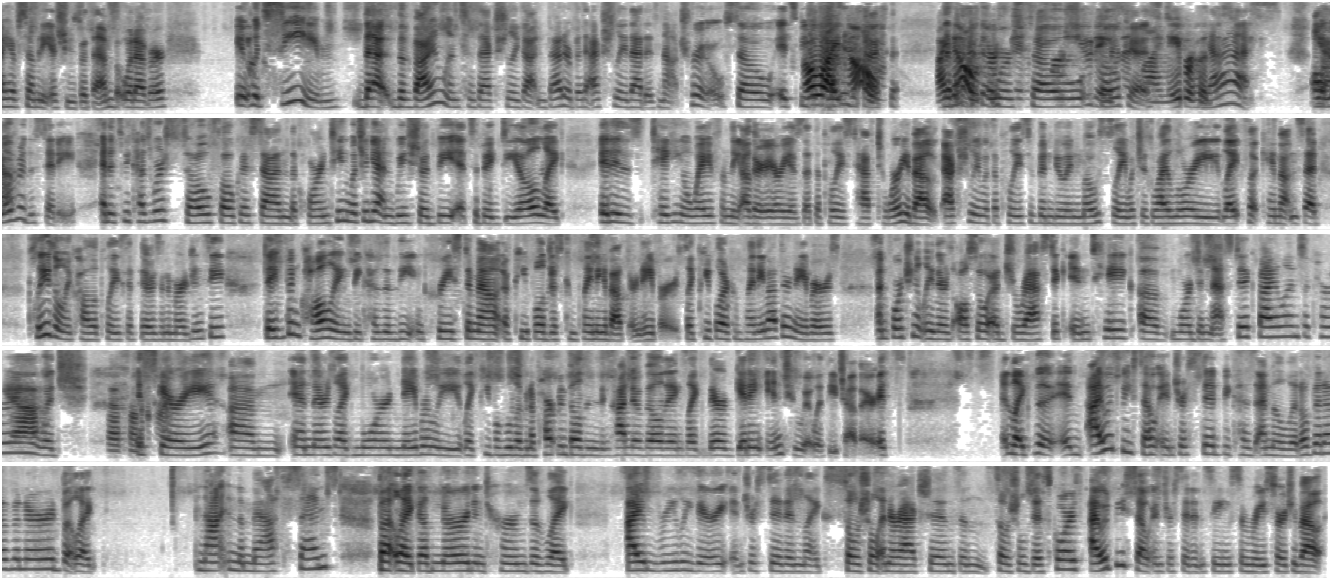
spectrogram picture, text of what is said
I have so many issues with them, but whatever. It would seem that the violence has actually gotten better, but actually that is not true. So it's oh, because Oh, I of the know. fact that I know fact that we're so shootings in focused. my neighborhood. Yes. All Yeah. over the city. And it's because we're so focused on the quarantine, which again, we should be. It's a big deal. Like it is taking away from the other areas that the police have to worry about. Actually, what the police have been doing mostly, which is why Lori Lightfoot came out and said, please only call the police if there's an emergency. They've been calling because of the increased amount of people just complaining about their neighbors. Like people are complaining about their neighbors. Unfortunately, there's also a drastic intake of more domestic violence occurring, Yeah. which is scary. Um, and there's like more neighborly, like people who live in apartment buildings and condo buildings, like they're getting into it with each other. It's like the, and I would be so interested because I'm a little bit of a nerd, but like not in the math sense, but like a nerd in terms of like, I'm really very interested in like social interactions and social discourse. I would be so interested in seeing some research about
